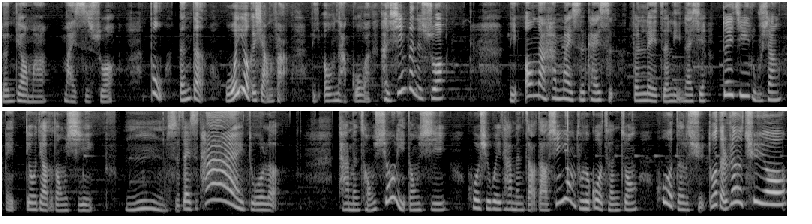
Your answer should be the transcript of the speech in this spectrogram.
扔掉吗？麦斯说：“不，等等，我有个想法。”李欧娜国王很兴奋地说。李欧娜和麦斯开始分类整理那些。堆积如山被丢掉的东西，嗯，实在是太多了。他们从修理东西，或是为他们找到新用途的过程中，获得了许多的乐趣哦。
